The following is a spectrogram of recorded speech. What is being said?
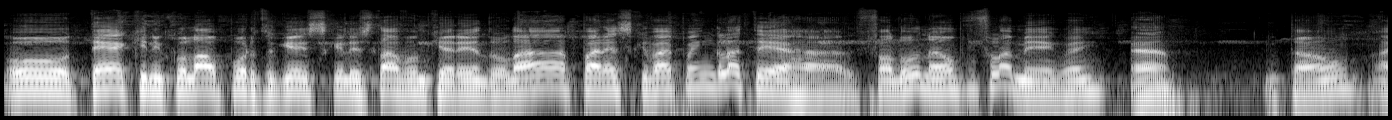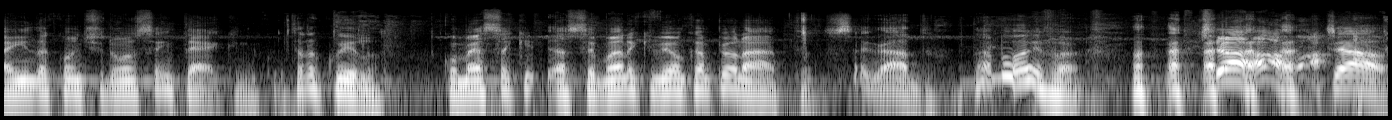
o técnico lá, o português que eles estavam querendo lá, parece que vai para Inglaterra. Falou não pro Flamengo, hein? É. Então, ainda continua sem técnico. Tranquilo. Começa aqui, a semana que vem o campeonato. Sossegado. Tá bom, Ivan. Tchau. Tchau.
